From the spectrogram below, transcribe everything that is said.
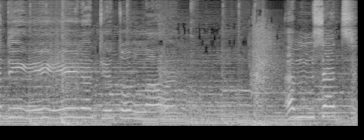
المدينة طلعا أمست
